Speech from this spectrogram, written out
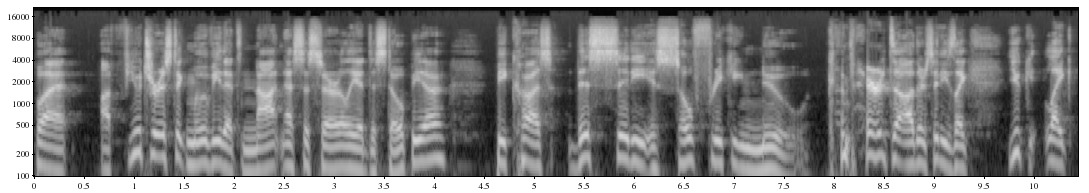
but a futuristic movie that's not necessarily a dystopia because this city is so freaking new compared to other cities like you like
